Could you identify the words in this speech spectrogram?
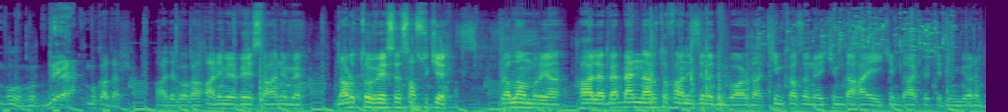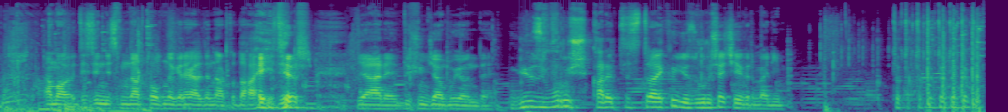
Bu, bu, bu kadar. Hadi bakalım. Anime vs anime. Naruto vs Sasuke. Gel lan buraya. Hala ben, ben Naruto falan izlemedim bu arada. Kim kazanıyor, kim daha iyi, kim daha kötü bilmiyorum. Ama dizinin ismi Naruto olduğuna göre herhalde Naruto daha iyidir. yani düşüncem bu yönde. 100 vuruş Karate Strike'ı 100 vuruşa çevirmeliyim. Tık tık tık tık tık tık.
